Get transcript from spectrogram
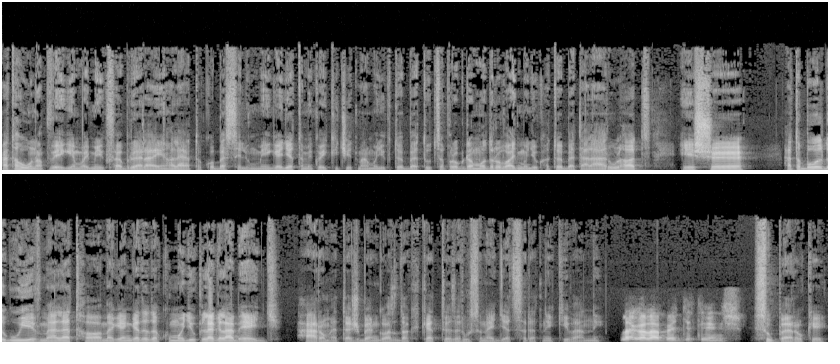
Hát a hónap végén, vagy mondjuk február elején, ha lehet, akkor beszélünk még egyet, amikor egy kicsit már mondjuk többet tudsz a programodról, vagy mondjuk ha többet elárulhatsz. És hát a boldog új év mellett, ha megengeded, akkor mondjuk legalább egy három hetesben gazdag 2021-et szeretnék kívánni. Legalább egyet én is. Szuper, oké. Okay.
